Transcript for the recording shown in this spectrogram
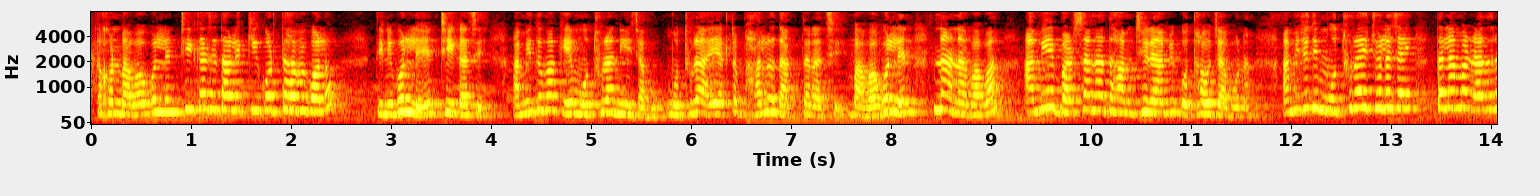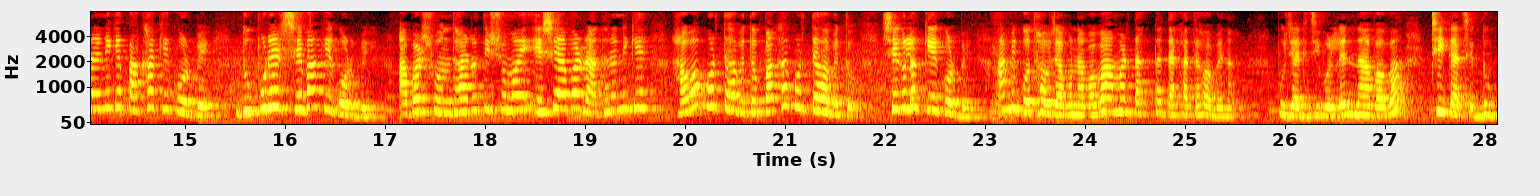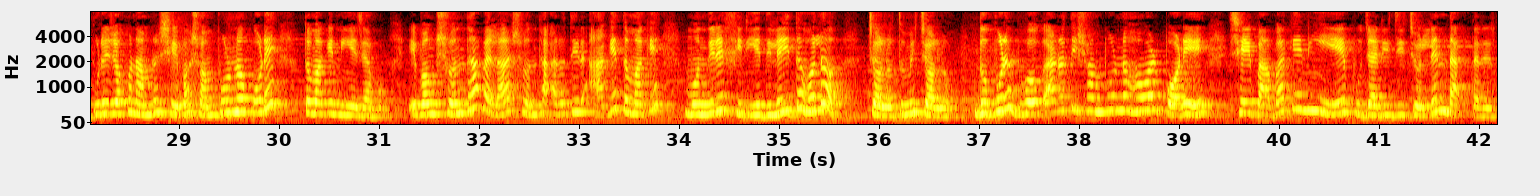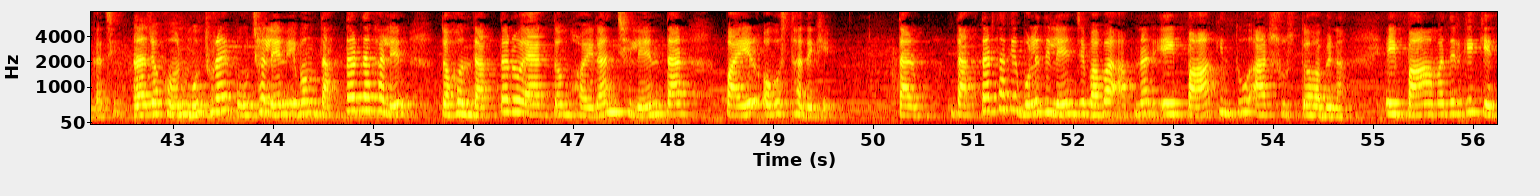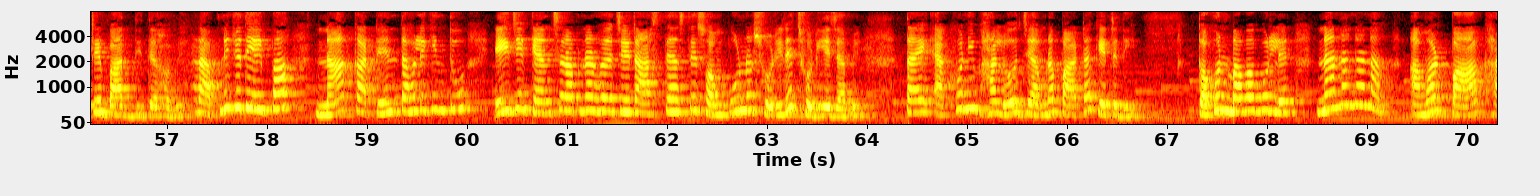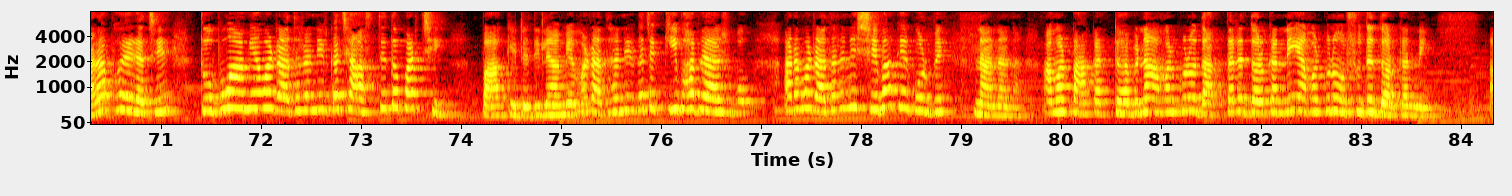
তখন বাবা বললেন, ঠিক আছে, তাহলে কি করতে হবে বলো? তিনি বললেন ঠিক আছে, আমি তোমাকে মথুরা নিয়ে যাব। মথুরায় একটা ভালো ডাক্তার আছে। বাবা বললেন, না না বাবা, আমি এই বার্সানা ধাম ছেড়ে আমি কোথাও যাব না। আমি যদি মথুরায় চলে যাই, তাহলে আমার রাধারানীকে পাখা কে করবে? দুপুরের সেবা কে করবে? আবার সন্ধ্যা আরতির সময় এসে আবার রাধারানীকে হাওয়া করতে হবে তো, পাখা করতে হবে তো? সেগুলো কে করবে? আমি কোথাও যাব না বাবা, আমার ডাক্তার দেখাতে হবে না। পূজারীজি বললেন, না বাবা, ঠিক আছে, দুপুরে যখন আমরা সেবা সম্পূর্ণ করে তোমাকে নিয়ে যাব এবং সন্ধ্যাবেলা সন্ধ্যা আরতির আগে তোমাকে মন্দিরে ফিরিয়ে দিলেই তো হলো। চলো তুমি চলো। দুপুরে ভোগ আরতি সম্পূর্ণ হওয়ার পরে সেই বাবাকে নিয়ে পূজারিজি চললেন ডাক্তারের কাছে। তারা যখন মথুরায় পৌঁছালেন এবং ডাক্তার দেখালেন, তখন ডাক্তারও একদম হয়রান ছিলেন তার পায়ের অবস্থা দেখে। তার ডাক্তার তাকে বলে দিলেন যে, বাবা, আপনার এই পা কিন্তু আর সুস্থ হবে না। এই পা আমাদেরকে কেটে বাদ দিতে হবে। আর আপনি যদি এই পা না কাটেন, তাহলে কিন্তু এই যে ক্যান্সার আপনার হয়েছে, এটা আস্তে আস্তে সম্পূর্ণ শরীরে ছড়িয়ে যাবে। তাই এখনই ভালো যে আমরা পাটা কেটে দিই। তখন বাবা বললেন, না না না না, আমার পা খারাপ হয়ে গেছে, তবুও আমি আমার রাধারানীর কাছে আসতে তো পারছি। পা কেটে দিলে আমি আমার রাধারানীর কাছে কীভাবে আসব? আর আমার রাধারানীর সেবা কে করবে? না না না, আমার পা কাটতে হবে না, আমার কোনো ডাক্তারের দরকার নেই, আমার কোনো ওষুধের দরকার নেই।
